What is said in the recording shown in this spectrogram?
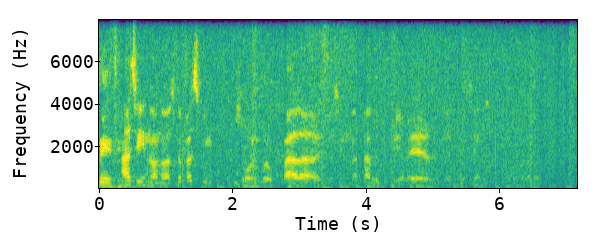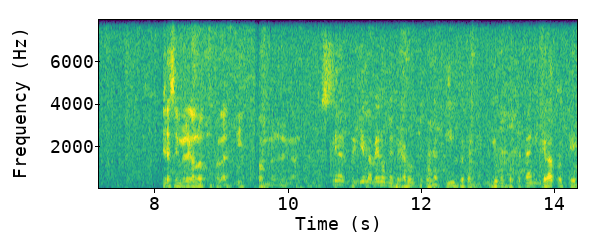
Sí, sí. Ah, sí, no, no. Es que pasa que estuvo muy preocupada. En la tarde te fui a ver. Ella sí me regaló chocolatito, me regaló. Cierto, y el Avero me regaló un chocolatito también. y Yo me porté tan ingrato que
